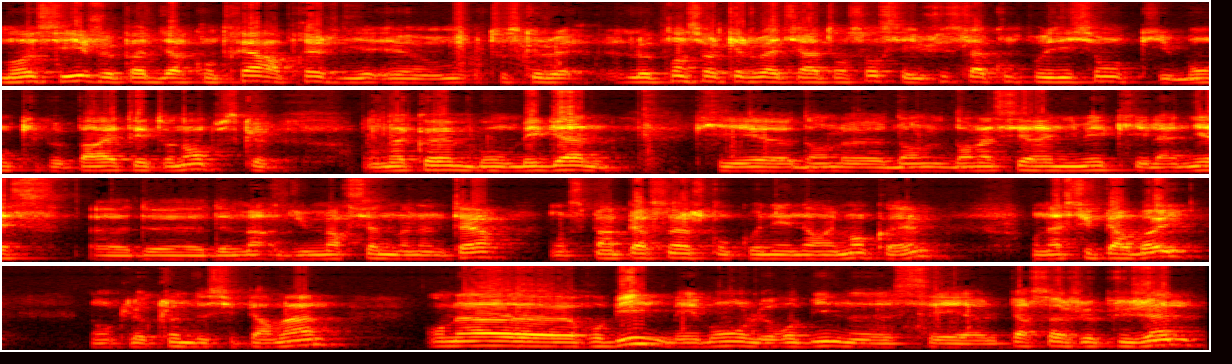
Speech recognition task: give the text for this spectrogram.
Moi aussi, je veux pas te dire le contraire. Après, je dis, tout ce que le point sur lequel je veux attirer l'attention, c'est juste la composition qui, bon, qui peut paraître étonnant, puisque on a quand même, bon, Megan, qui est dans le, dans, dans la série animée, qui est la nièce de, de du Martian Manhunter. Bon, c'est pas un personnage qu'on connaît énormément quand même. On a Superboy, donc le clone de Superman. On a euh, Robin, mais bon, le Robin, euh, c'est euh, le personnage le plus jeune.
